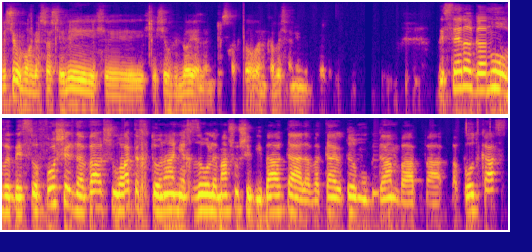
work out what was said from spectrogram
ושוב, הרגשה שלי ששוב לא יהיה לנו משחק טוב, אני מקווה שאני מתבלבל. בסדר גמור, ובסופו של דבר, שורה תחתונה, אני אחזור למשהו שדיברת עליו אתה יותר מוקדם בפודקאסט.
